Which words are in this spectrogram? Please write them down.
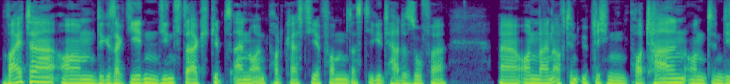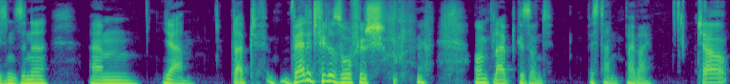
weiter. Ähm, wie gesagt, jeden Dienstag gibt es einen neuen Podcast hier vom Das Digitale Sofa äh, online auf den üblichen Portalen. Und in diesem Sinne, ähm, ja, bleibt, werdet philosophisch und bleibt gesund. Bis dann. Bye bye. Ciao.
